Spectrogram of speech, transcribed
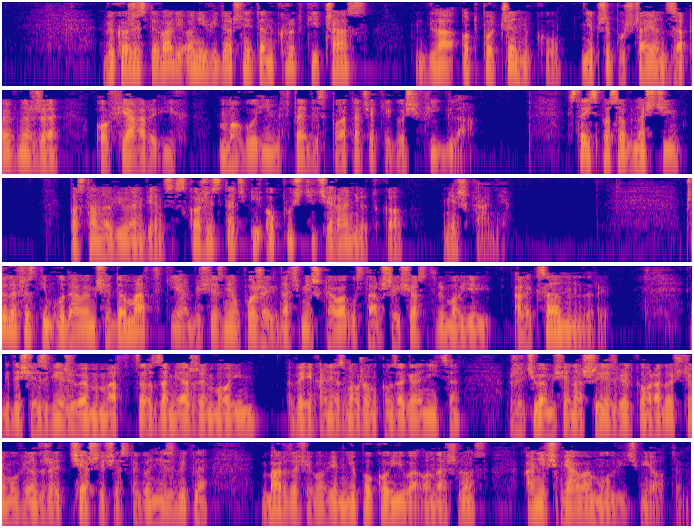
Wykorzystywali oni widocznie ten krótki czas dla odpoczynku, nie przypuszczając zapewne, że ofiary ich mogły im wtedy spłatać jakiegoś figla. Z tej sposobności postanowiłem więc skorzystać i opuścić raniutko mieszkanie. Przede wszystkim udałem się do matki, aby się z nią pożegnać. Mieszkała u starszej siostry mojej Aleksandry. Gdy się zwierzyłem matce o zamiarze moim wyjechania z małżonką za granicę, rzuciła mi się na szyję z wielką radością, mówiąc, że cieszy się z tego niezwykle, bardzo się bowiem niepokoiła o nasz los, a nie śmiała mówić mi o tym.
